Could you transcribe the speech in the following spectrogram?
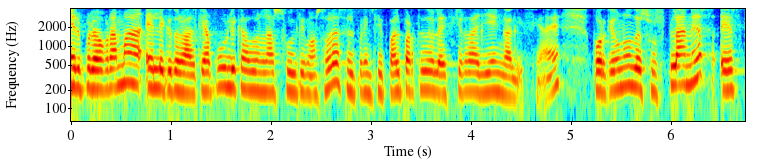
el programa electoral que ha publicado en las últimas horas el principal partido de la izquierda allí en Galicia, ¿eh? porque uno de sus planes es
